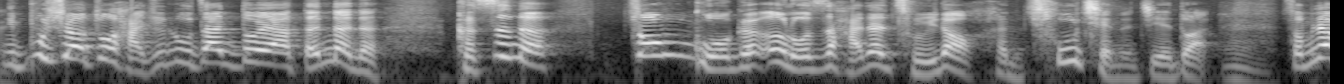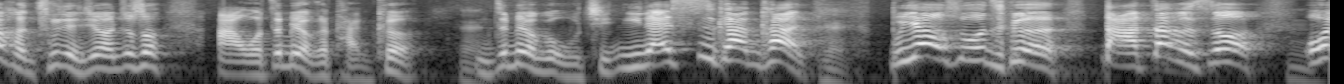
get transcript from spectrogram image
你不需要做海军陆战队啊等等的。可是呢，中国跟俄罗斯还在处于到很粗浅的阶段。嗯什么叫很粗浅阶段？就是说啊，我这边有个坦克，你这边有个武器，你来试看看。不要说这个打仗的时候，我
